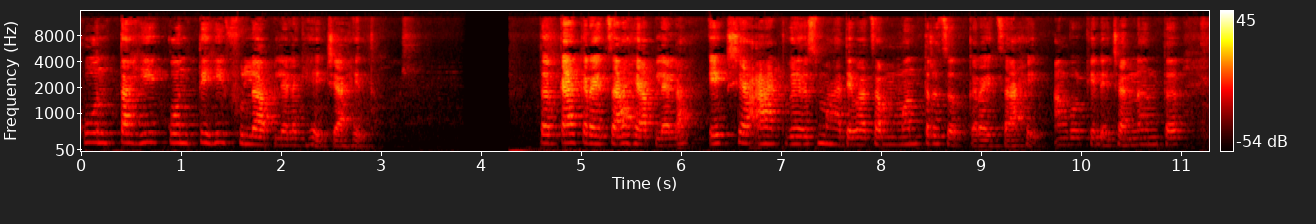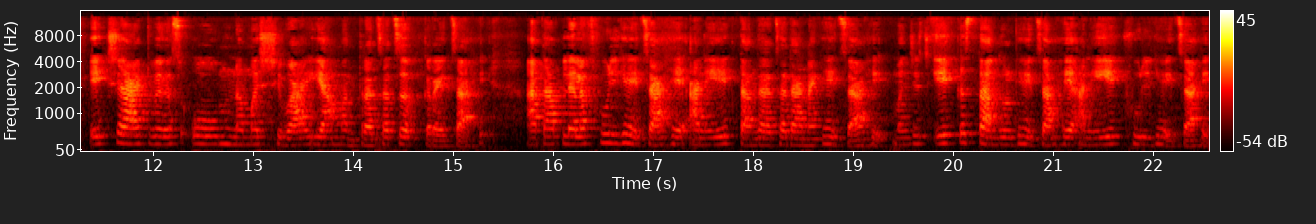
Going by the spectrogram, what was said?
कोणताही कोणतीही फुलं आपल्याला घ्यायची आहेत. तर काय करायचं आहे आपल्याला? एकशे आठ वेळेस महादेवाचा मंत्र जप करायचा आहे. आंघोळ केल्याच्यानंतर एकशे आठ वेळेस ओम नम शिवाय या मंत्राचा जप करायचा आहे. आता आपल्याला फूल घ्यायचं आहे आणि एक तांदळाचा दाणा घ्यायचा आहे. म्हणजेच एकच तांदूळ घ्यायचा आहे आणि एक फूल घ्यायचं आहे.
